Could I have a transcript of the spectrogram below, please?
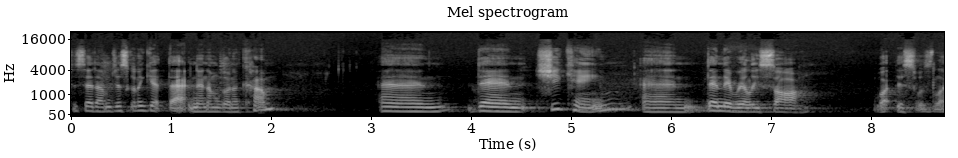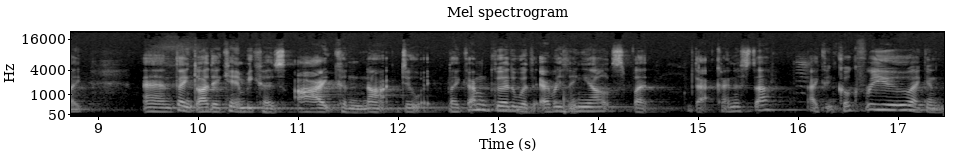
she said, "I'm just going to get that, and then I'm going to come." And then she came, and then they really saw what this was like. And thank God they came because I could not do it. Like I'm good with everything else, but that kind of stuff, I can cook for you. I can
